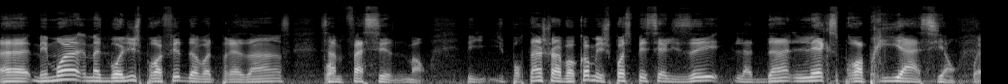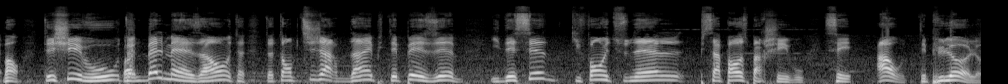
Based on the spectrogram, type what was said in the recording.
Euh, mais moi, M. Boily, je profite de votre présence. Ça Ouais. me fascine. Bon. Puis, pourtant, je suis avocat, mais je suis pas spécialisé là-dedans. L'expropriation. Ouais. Bon, t'es chez vous, t'as Ouais. une belle maison, t'as as ton petit jardin, puis t'es paisible. Ils décident qu'ils font un tunnel, puis ça passe par chez vous. C'est out. T'es plus là, là.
